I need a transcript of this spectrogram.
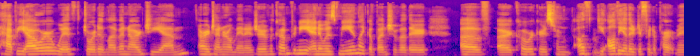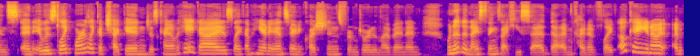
happy hour with Jordan Levin, our GM, our general manager of the company, and it was me and like a bunch of other of our coworkers from all the, all the other different departments, and it was like more like a check in, just kind of hey guys, like I'm here to answer any questions from Jordan Levin. And one of the nice things that he said that I'm kind of like okay, you know, I,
